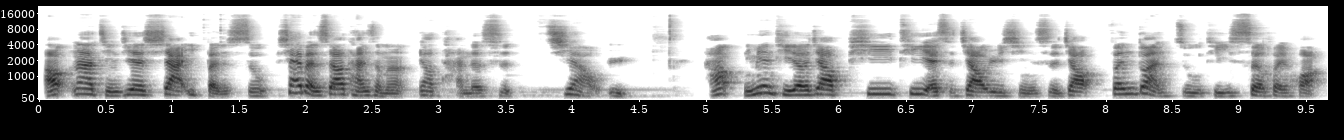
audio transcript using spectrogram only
好，那紧接着下一本书，下一本书要谈什么？要谈的是教育。好，里面提的叫 PTS 教育形式，叫分段主题社会化。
